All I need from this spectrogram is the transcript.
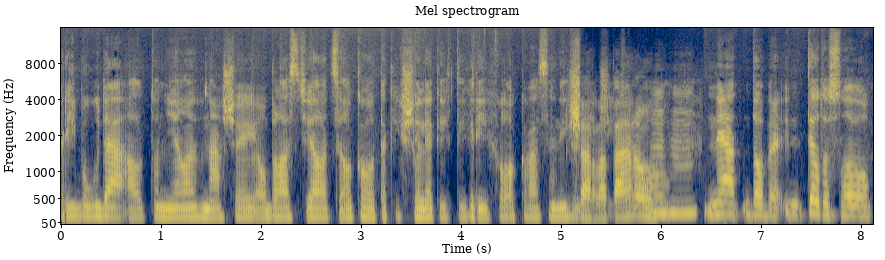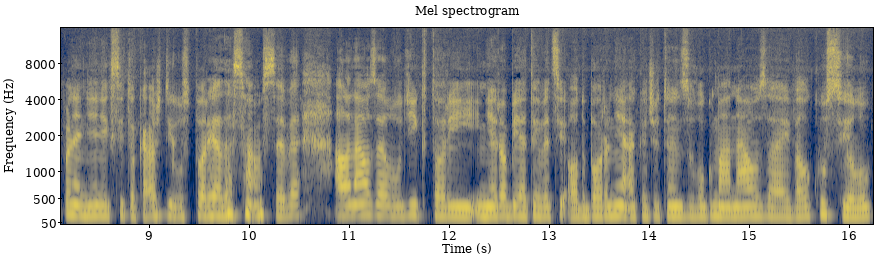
pribúda, ale to nie len v našej oblasti, ale celkovo takých všelijakých tých rýchlo kvasených Šarlatánov. Mm-hmm. Ja, dobre, toto slovo úplne nie, nech si to každý usporiada sám sebe, ale naozaj ľudí, ktorí nerobia tie veci odborne a keďže ten zvuk má naozaj veľkú silu,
